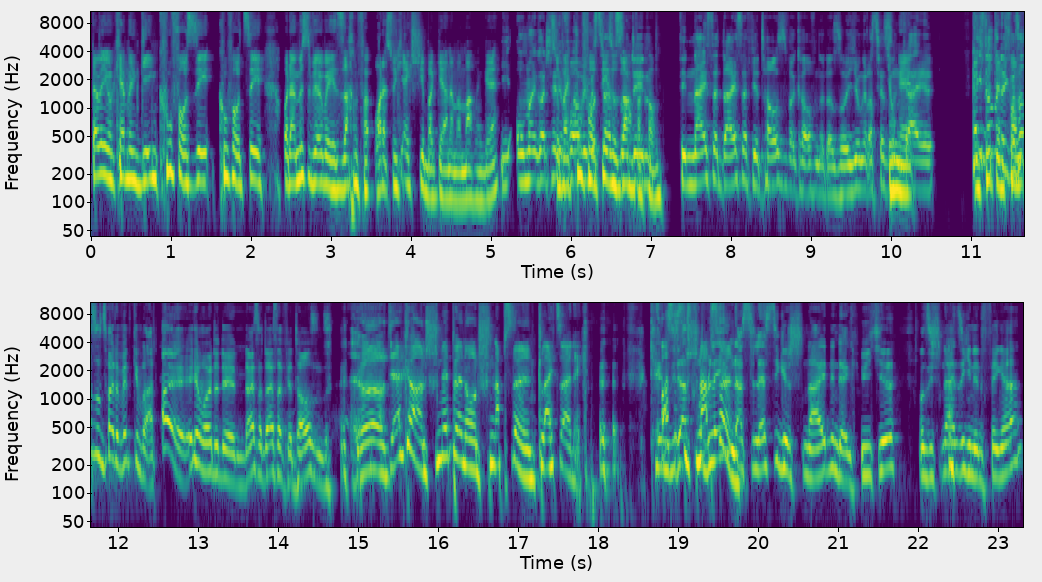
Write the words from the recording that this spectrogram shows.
Dominik und Kevin gegen QVC, QVC. Oder müssen wir irgendwelche Sachen ver Oh, das würde ich echt aber gerne mal machen, gell? oh mein Gott, stell dir so vor, wir müssen dann so den, den Nicer Dicer 4000 verkaufen oder so. Junge, das wäre so geil. Hey Dominik, was hast du uns heute mitgebracht? Hey, ich habe heute den Nicer Dicer 4000. Oh, der kann schnippeln und schnapseln gleichzeitig. Kennen was Sie das Problem, das lästige Schneiden in der Küche und Sie schneiden sich in den Finger?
